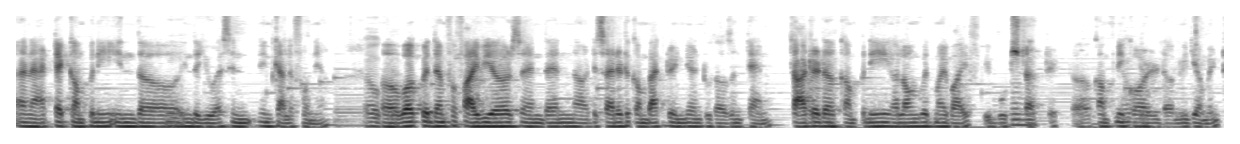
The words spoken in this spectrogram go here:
an ad tech company in the mm. in the US in in California. Okay. Uh, worked with them for five years and then uh, decided to come back to India in 2010. Started a company along with my wife. We bootstrapped mm-hmm. it. A company okay. called uh, MediaMint.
